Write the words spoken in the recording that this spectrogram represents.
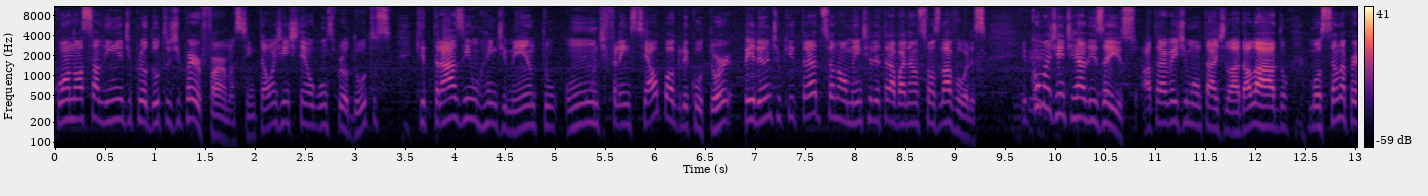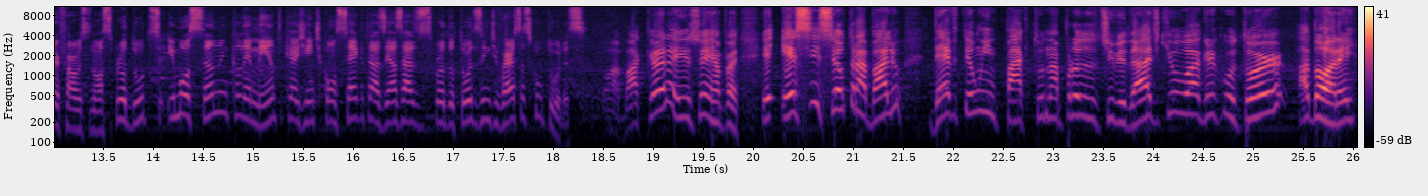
Com a nossa linha de produtos de performance. Então a gente tem alguns produtos que trazem um rendimento, um diferencial para o agricultor perante o que tradicionalmente ele trabalha nas suas lavouras. E como a gente realiza isso? Através de montagem lado a lado, mostrando a performance dos nossos produtos e mostrando o incremento que a gente consegue trazer às áreas dos produtores em diversas culturas. bacana isso, hein, rapaz? Esse seu trabalho deve ter um impacto na produtividade que o agricultor adora, hein?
